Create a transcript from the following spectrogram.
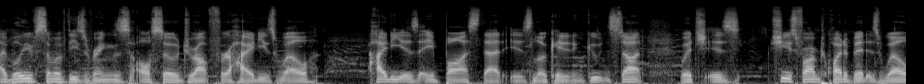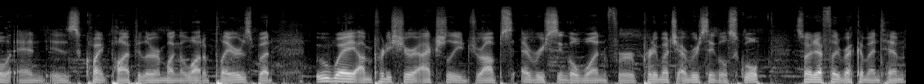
I believe some of these rings also drop for Heidi as well. Heidi is a boss that is located in Gutenstadt, which is she's farmed quite a bit as well and is quite popular among a lot of players, but Uwe, I'm pretty sure, actually drops every single one for pretty much every single school, so I definitely recommend him.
